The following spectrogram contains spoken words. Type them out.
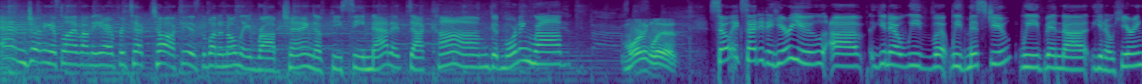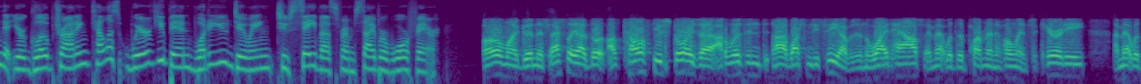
And joining us live on the air for Tech Talk is the one and only Rob Cheng of PCMatic.com. Good morning, Rob. Good morning, Liz. So excited to hear you. Uh, you know, we've uh, we've missed you. We've been, uh, you know, hearing that you're globetrotting. Tell us where have you been? What are you doing to save us from cyber warfare? Oh my goodness! Actually, I'll, I'll tell a few stories. Uh, I was in uh, Washington D.C. I was in the White House. I met with the Department of Homeland Security. I met with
